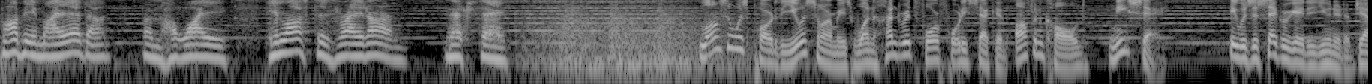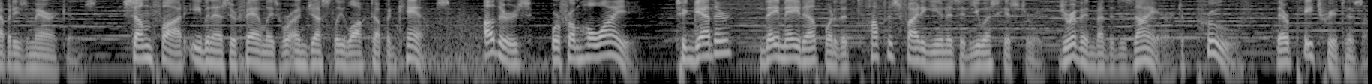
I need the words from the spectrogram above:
Bobby Maeda from Hawaii, he lost his right arm next day. Lawson was part of the U.S. Army's 100th 442nd, often called Nisei. It was a segregated unit of Japanese Americans. Some fought even as their families were unjustly locked up in camps. Others were from Hawaii. Together, they made up one of the toughest fighting units in U.S. history, driven by the desire to prove their patriotism.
